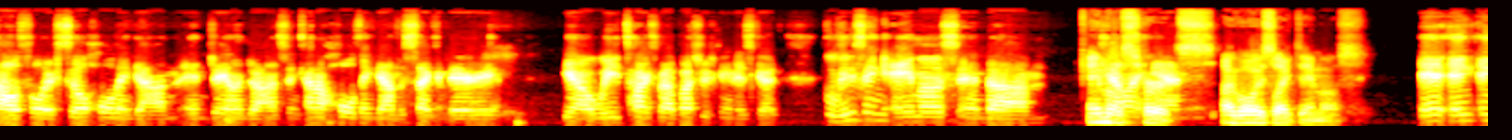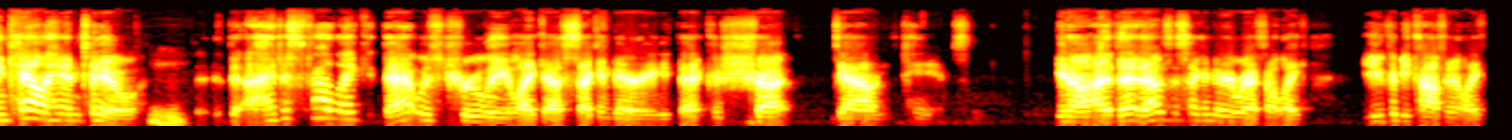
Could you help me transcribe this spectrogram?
Kyle Fuller still holding down and Jaylon Johnson kind of holding down the secondary. And, you know, we talked about Buster Skrine is good. Losing Amos and um, Amos Callahan. hurts. I've always liked Amos. and, and, and Callahan too. Mhm. I just felt like that was truly like a secondary that could shut down teams. You know, I, that, that was the secondary where I felt like you could be confident, like,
